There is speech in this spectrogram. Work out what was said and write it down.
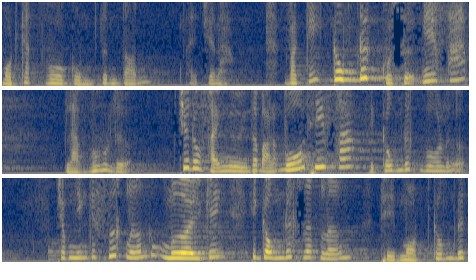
một cách vô cùng tinh tấn. Thấy chưa nào? Và cái công đức của sự nghe pháp là vô lượng. Chứ đâu phải người, người ta bảo là bố thí pháp thì công đức vô lượng. Trong những cái phước lớn có 10 cái cái công đức rất lớn thì một công đức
